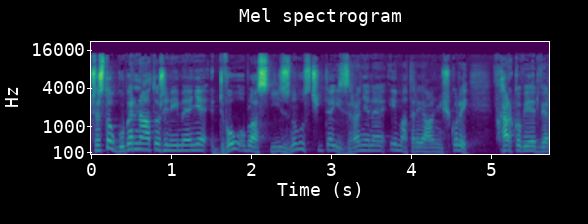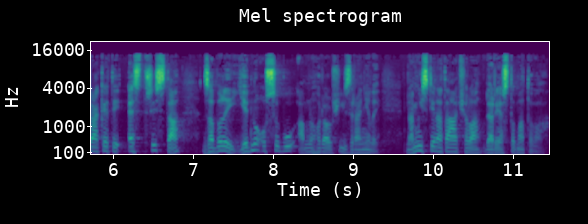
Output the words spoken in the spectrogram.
Přesto gubernátoři nejméně dvou oblastí znovu sčítají zraněné i materiální škody. V Charkově dvě rakety S-300 zabily jednu osobu a mnoho dalších zranili. Na místě natáčela Daria Stomatová.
